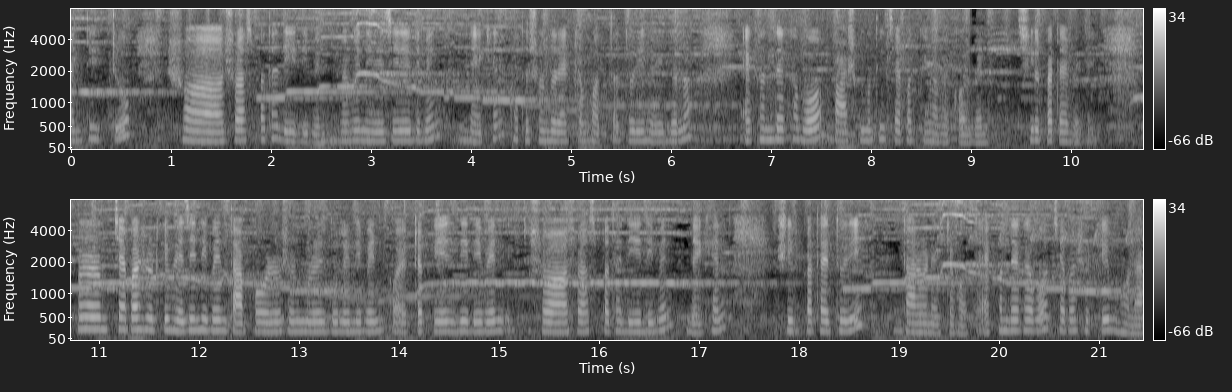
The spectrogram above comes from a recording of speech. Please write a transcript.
আগে একটু সস পাতা দিয়ে দিবেন। এভাবে নেড়ে চেড়ে দেবেন। দেখেন কত সুন্দর একটা ভর্তা তৈরি হয়ে গেল। এখন দেখাবো বাসমতি চাপা কীভাবে করবেন শিলপাতায় ভেজে। চাপা শুটকি ভেজে নেবেন, তারপর রসুন মরিচ গুলে নেবেন, কয়েকটা পেঁয়াজ দিয়ে দেবেন, একটু সস পাতা দিয়ে দিবেন। দেখেন শিলপাতায় তৈরি দারুণ একটা ভর্তা। এখন দেখাবো চাপা শুটকি ভোনা।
